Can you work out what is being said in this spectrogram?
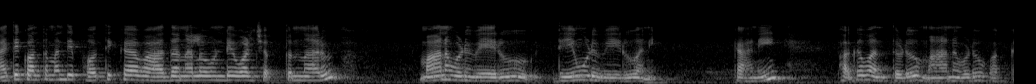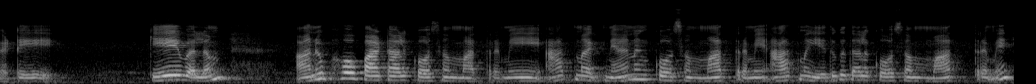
అయితే కొంతమంది భౌతిక వాదనలో ఉండే వాళ్ళు చెప్తున్నారు మానవుడు వేరు దేవుడు వేరు అని. కానీ భగవంతుడు మానవుడు ఒక్కటే. కేవలం అనుభవ పాఠాల కోసం మాత్రమే ఆత్మ జ్ఞానం కోసం మాత్రమే ఆత్మ ఎదుగుదల కోసం మాత్రమే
